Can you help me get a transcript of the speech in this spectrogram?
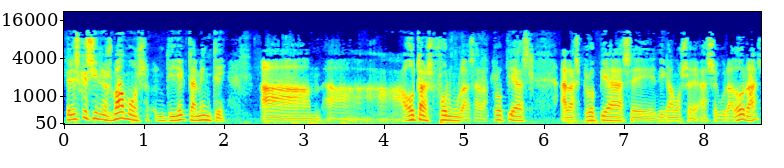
Pero es que si nos vamos directamente a, otras fórmulas, a las propias, a las propias, eh, digamos, eh, aseguradoras,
